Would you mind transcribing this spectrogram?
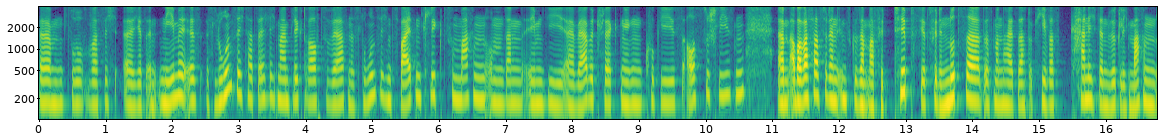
ähm, so was ich äh, jetzt entnehme, ist, es lohnt sich tatsächlich mal einen Blick drauf zu werfen. Es lohnt sich, einen zweiten Klick zu machen, um dann eben die äh, Werbetracking-Cookies auszuschließen. Ähm, aber was hast du denn insgesamt mal für Tipps jetzt für den Nutzer, dass man halt sagt, okay, was kann ich denn wirklich machen,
